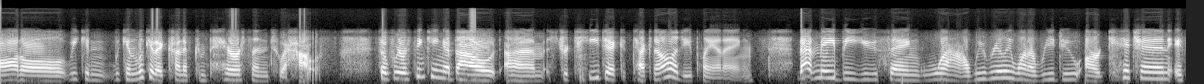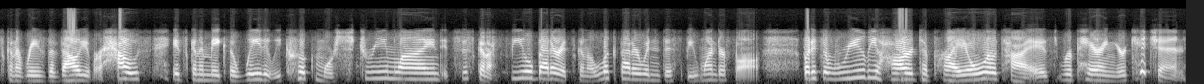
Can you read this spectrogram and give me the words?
model, we can, we can look at a kind of comparison to a house. So if we were thinking about um, strategic technology planning, that may be you saying, wow, we really want to redo our kitchen. It's going to raise the value of our house. It's going to make the way that we cook more streamlined. It's just going to feel better. It's going to look better. Wouldn't this be wonderful? But it's really hard to prioritize repairing your kitchen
